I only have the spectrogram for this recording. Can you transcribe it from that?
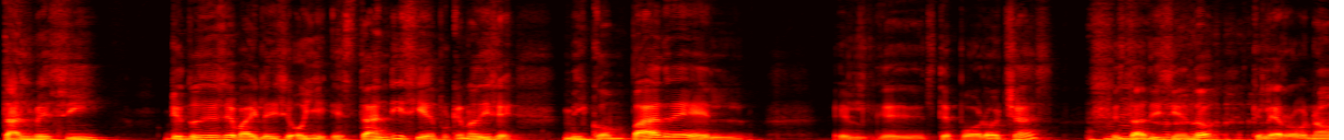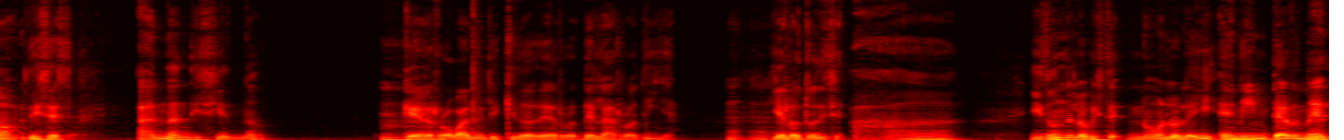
tal vez sí. Y entonces ese va y le dice, oye, están diciendo, porque no dice, mi compadre, el, el, el Teporochas, está diciendo que le robó. No, dices, andan diciendo que roban el líquido de, de la rodilla. Y el otro dice, ah, ¿y dónde lo viste? No, lo leí en internet,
